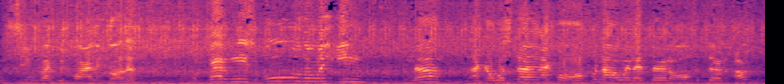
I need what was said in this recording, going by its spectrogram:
It seems like we finally got it. Apparently it's all the way in. Now, like I was turning like half an hour when I turned off and turned out.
